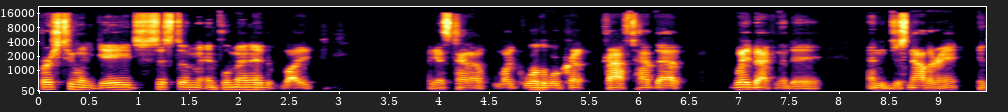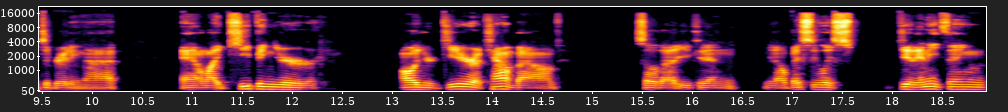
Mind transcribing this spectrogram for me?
first to engage system implemented. Like I guess kind of like World of Warcraft had that way back in the day, and just now they're in- integrating that and like keeping your all your gear account bound so that you can you know basically get anything,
